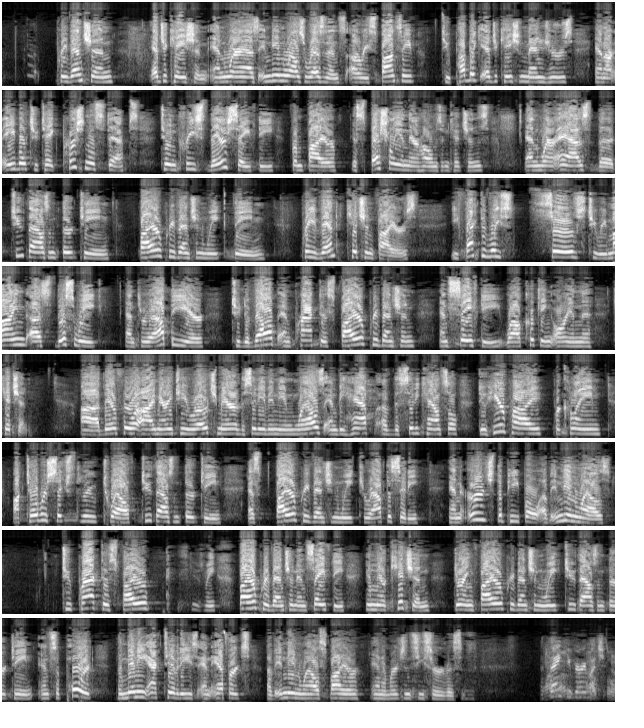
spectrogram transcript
prevention education, and whereas Indian Wells residents are responsive to public education measures and are able to take personal steps to increase their safety from fire, especially in their homes and kitchens, and whereas the 2013 Fire Prevention Week theme, Prevent Kitchen Fires, effectively serves to remind us this week and throughout the year to develop and practice fire prevention and safety while cooking or in the kitchen. Uh, Therefore, I, Mary T. Roche, Mayor of the City of Indian Wells, and behalf of the City Council, do hereby proclaim October 6th through 12th, 2013, as Fire Prevention Week throughout the city, and urge the people of Indian Wells to practice fire, excuse me, fire prevention and safety in their kitchen during Fire Prevention Week 2013 and support the many activities and efforts of Indian Wells Fire and Emergency Services. Thank you very much.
